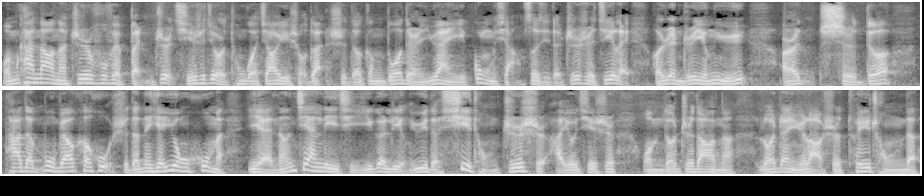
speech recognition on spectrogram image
我们看到呢，知识付费本质其实就是通过交易手段，使得更多的人愿意共享自己的知识积累和认知盈余，而使得。它的目标客户，使得那些用户们也能建立起一个领域的系统知识啊，尤其是我们都知道呢，罗振宇老师推崇的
